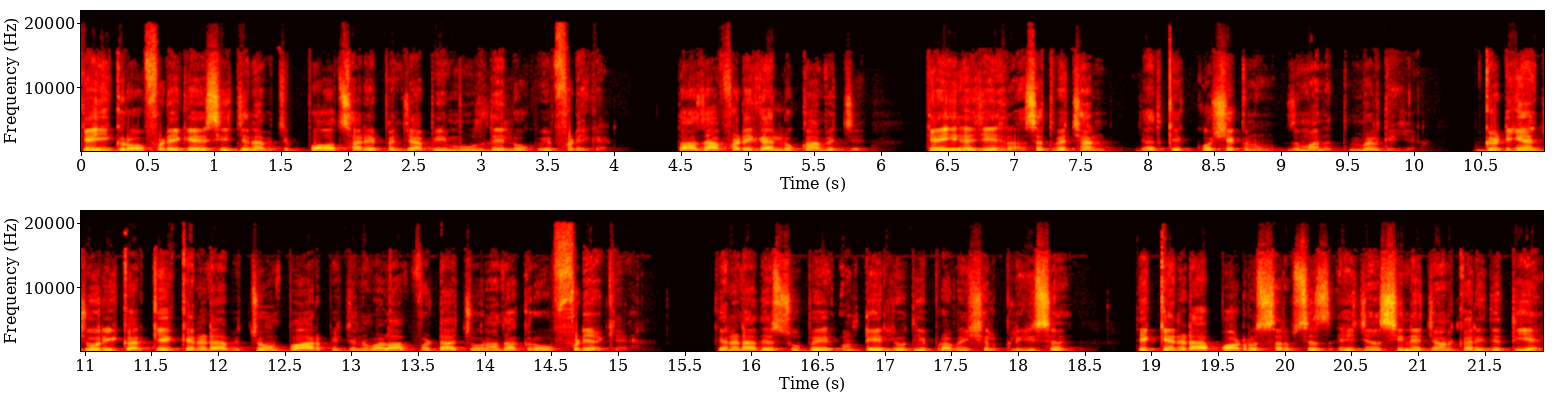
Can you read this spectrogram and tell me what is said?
ਕਈ ਗਰੋਹ ਫੜੇ ਗਏ ਸੀ, ਜਿਨ੍ਹਾਂ ਵਿੱਚ ਬਹੁਤ ਸਾਰੇ ਪੰਜਾਬੀ ਮੂਲ ਦੇ ਲੋਕ ਵੀ ਫੜੇ ਗਏ। ਤਾਜ਼ਾ ਫੜੇ ਗਏ ਲੋਕਾਂ ਵਿੱਚ ਕਈ ਅਜੇ ਹਿਰਾਸਤ ਵਿੱਚ ਹਨ, ਜਦਕਿ ਕੁਝ ਇੱਕ ਨੂੰ ਜ਼ਮਾਨਤ ਮਿਲ ਗਈ ਹੈ। ਗੱਡੀਆਂ ਚੋਰੀ ਕਰਕੇ ਕੈਨੇਡਾ ਵਿੱਚੋਂ ਬਾਹਰ ਭੇਜਣ ਵਾਲਾ ਵੱਡਾ ਚੋਰਾਂ ਦਾ ਗਰੋਹ ਫੜਿਆ ਗਿਆ ਹੈ। ਕੈਨੇਡਾ ਦੇ ਸੂਬੇ ਓਨਟਾਰੀਓ ਦੀ ਪ੍ਰੋਵਿੰਸ਼ੀਅਲ ਪੁਲਿਸ ਤੇ ਕੈਨੇਡਾ ਬਾਰਡਰ ਸਰਵਿਸਿਜ਼ ਏਜੰਸੀ ਨੇ ਜਾਣਕਾਰੀ ਦਿੱਤੀ ਹੈ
